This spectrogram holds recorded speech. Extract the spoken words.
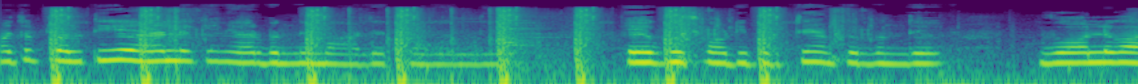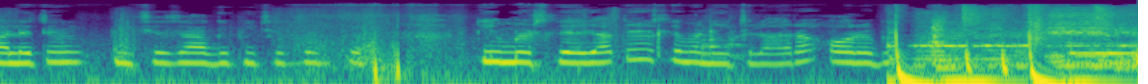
मतलब चलती है, लेकिन यार, बंदे मार देते हैं जल्दी। एक दो ही पड़ते हैं, फिर बंदे वॉल लगा लेते हैं, पीछे से आगे, पीछे से टीममेट्स ले जाते हैं, इसलिए मैं नहीं चला रहा, और अभी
